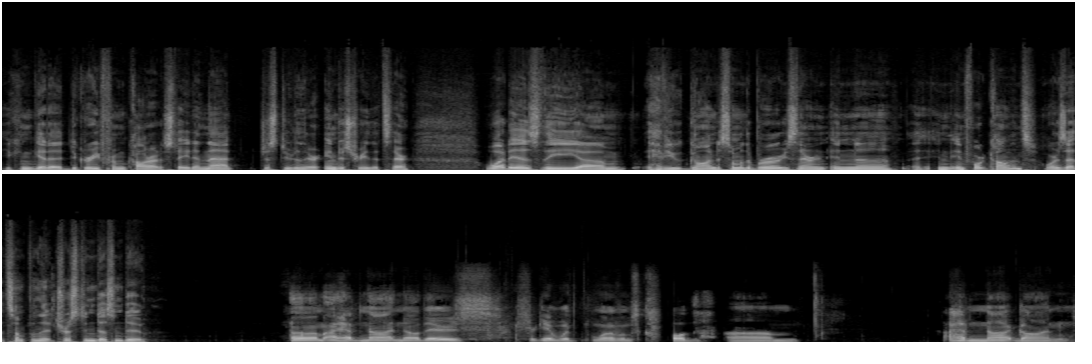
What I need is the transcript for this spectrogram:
You can get a degree from colorado state in that just due to their industry that's there. What is the um, have you gone to some of the breweries there in in, uh, in in fort collins? Or is that something that tristin doesn't do um, I have not. No, there's I forget what one of them's called. Um, I have not gone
